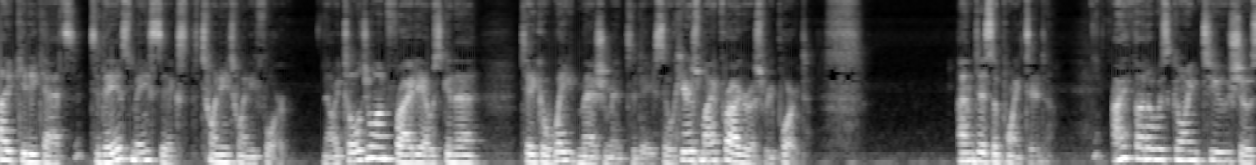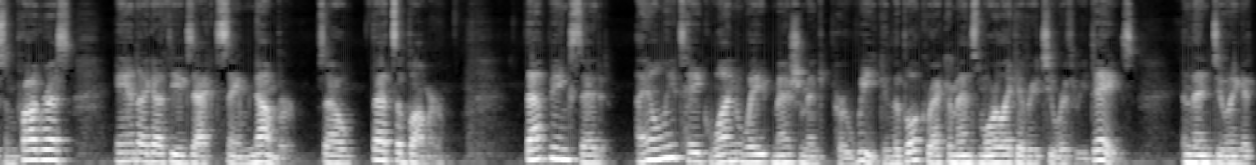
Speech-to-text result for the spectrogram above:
Hi kitty cats. Today is May 6th, 2024. Now I told you on Friday I was going to take a weight measurement today, so here's my progress report. I'm disappointed. I thought I was going to show some progress, and I got the exact same number, so that's a bummer. That being said, I only take one weight measurement per week, and the book recommends more like every two or three days, and then doing a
